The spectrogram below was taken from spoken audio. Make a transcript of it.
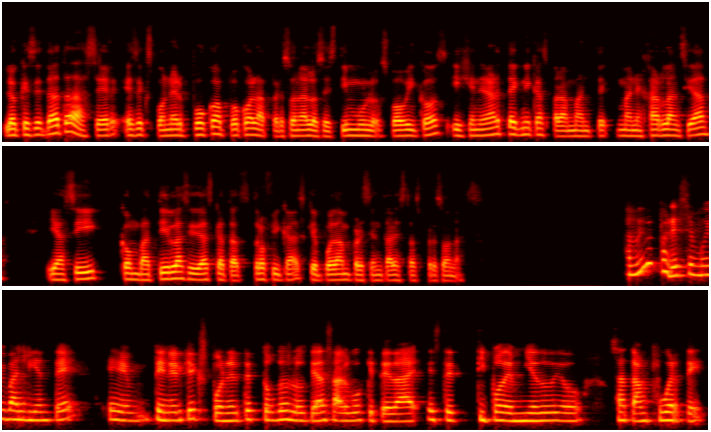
Lo que se trata de hacer es exponer poco a poco a la persona a los estímulos fóbicos y generar técnicas para manejar la ansiedad y así combatir las ideas catastróficas que puedan presentar estas personas. A mí me parece muy valiente em, tener que exponerte todos los días a algo que te da este tipo de miedo, o tan fuerte.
